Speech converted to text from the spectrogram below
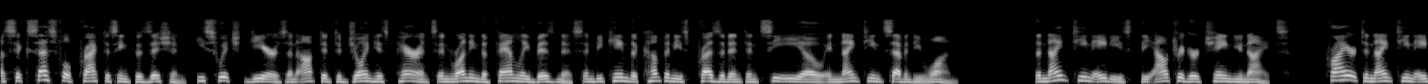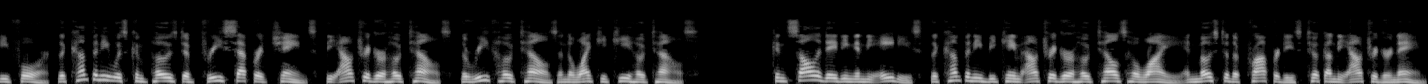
A successful practicing physician, he switched gears and opted to join his parents in running the family business and became the company's president and CEO in 1971. The 1980s, the Outrigger chain unites. Prior to 1984, the company was composed of three separate chains, the Outrigger Hotels, the Reef Hotels and the Waikiki Hotels. Consolidating in the 80s, the company became Outrigger Hotels Hawaii and most of the properties took on the Outrigger name.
